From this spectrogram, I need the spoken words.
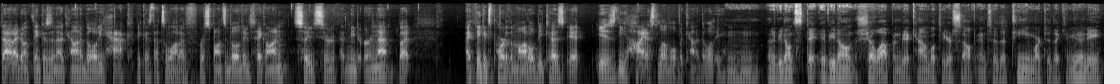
that I don't think is an accountability hack because that's a lot of responsibility to take on. So you sort of need to earn that. But I think it's part of the model because it is the highest level of accountability. And if you don't stay, if you don't show up and be accountable to yourself and to the team or to the community,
